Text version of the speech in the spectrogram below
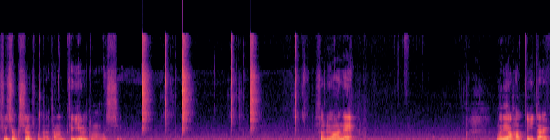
就職しようと思ったら多分できると思うし。それはね胸を張っていたい。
